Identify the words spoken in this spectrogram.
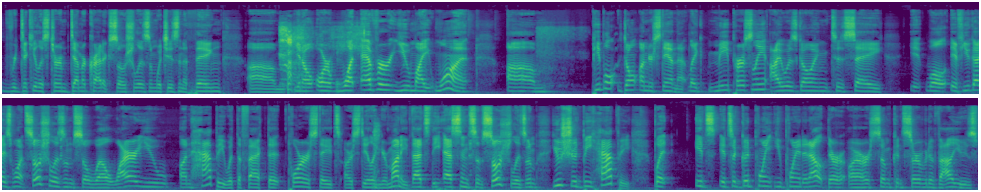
ridiculous term democratic socialism, which isn't a thing, um, you know, or whatever you might want. Um, people don't understand that. Like me personally, I was going to say, it, well, if you guys want socialism so well, why are you unhappy with the fact that poorer states are stealing your money? That's the essence of socialism. You should be happy. But it's it's a good point you pointed out. There are some conservative values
